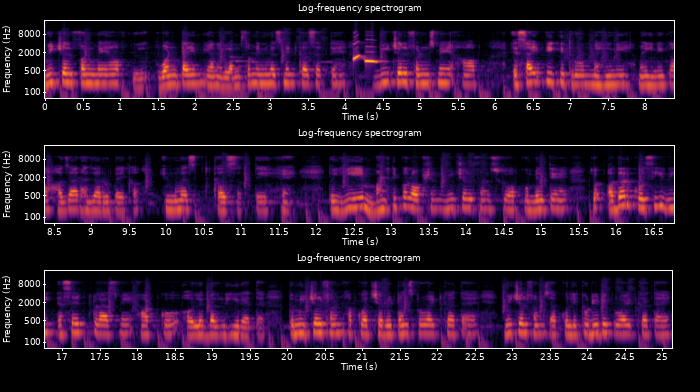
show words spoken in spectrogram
म्यूचुअल फंड में आप वन टाइम यानी लमसम इन्वेस्टमेंट कर सकते हैं। म्यूचुअल फंड्स में आप SIP के थ्रू महीने महीने का हज़ार हज़ार रुपए का इन्वेस्ट कर सकते हैं। तो ये मल्टीपल ऑप्शन म्यूचुअल फंड्स को आपको मिलते हैं, जो अदर कोसी भी एसेट क्लास में आपको अवेलेबल नहीं रहता है। तो म्यूचुअल फंड आपको अच्छे रिटर्न्स प्रोवाइड करता है म्यूचुअल फंड्स आपको लिक्विडिटी प्रोवाइड करता है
